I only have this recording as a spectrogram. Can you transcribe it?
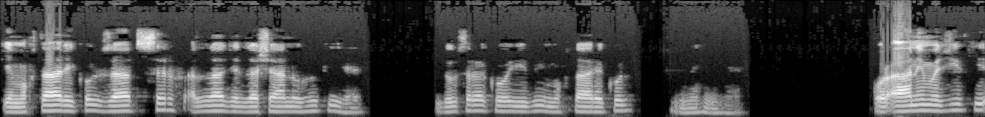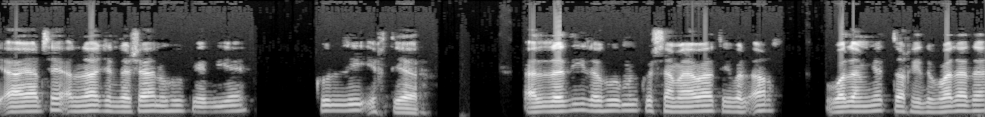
کہ مختار کل ذات صرف اللہ جل شاہ کی ہے، دوسرا کوئی بھی مختار کل نہیں ہے۔ قرآن مجید کی آیات سے اللہ جل شاہ کے لیے کلی اختیار۔ الذي له ملك السماوات والأرض ولم يتخذ ولدا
